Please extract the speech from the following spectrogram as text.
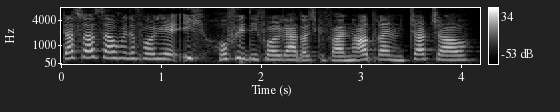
Das war's auch mit der Folge. Ich hoffe, die Folge hat euch gefallen. Haut rein und ciao, ciao.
